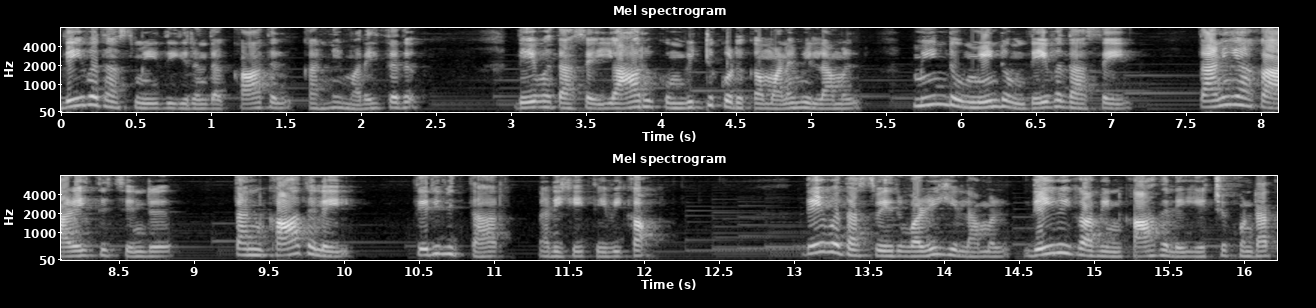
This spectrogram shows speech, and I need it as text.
தேவதாஸ் மீது இருந்த காதல் கண்ணை மறைத்தது. தேவதாசை யாருக்கும் விட்டுக் கொடுக்க மனமில்லாமல் மீண்டும் மீண்டும் தேவதாசை தனியாக அழைத்துச் சென்று தன் காதலை தெரிவித்தார் நடிகை தேவிகா. தேவதாஸ் வேறு வழி இல்லாமல் தேவிகாவின் காதலை ஏற்றுக்கொண்டார்.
